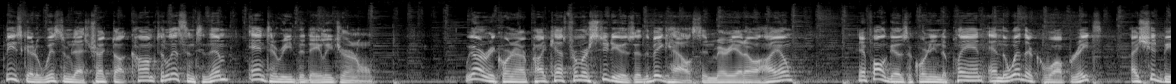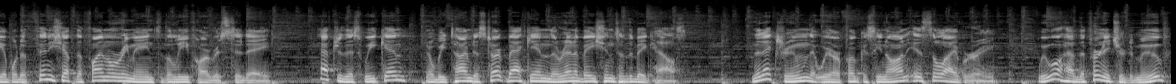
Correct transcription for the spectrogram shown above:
please go to wisdom-trek.com to listen to them and to read the daily journal. We are recording our podcast from our studios at the Big House in Marietta, Ohio. And if all goes according to plan and the weather cooperates, I should be able to finish up the final remains of the leaf harvest today. After this weekend, it'll be time to start back in the renovations of the Big House. The next room that we are focusing on is the library. We will have the furniture to move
